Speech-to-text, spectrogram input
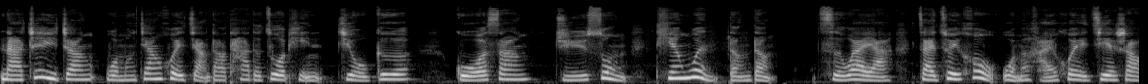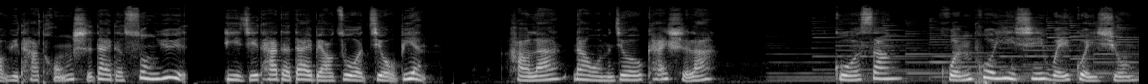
那这一章，我们将会讲到他的作品《九歌》《国丧》。橘颂、天问等等。此外呀，在最后我们还会介绍与他同时代的宋玉以及他的代表作《九变》。好了，那我们就开始啦。国丧，魂魄一息为鬼雄。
